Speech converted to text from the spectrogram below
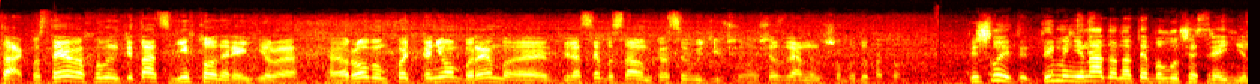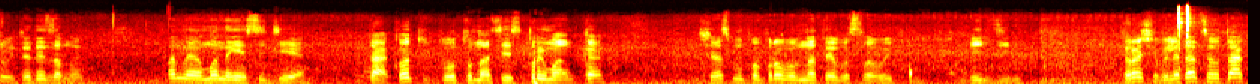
Так, постояв хвилин 15, ніхто не реагує. Робимо хоч конем, беремо е, для себе ставимо красиву дівчину. Зараз глянемо, що буде потім. Пішли, ти, ти мені треба, на тебе лучше среагуй. Іди за мною. У мене, у мене є ідея. Так, от, от у нас є приманка. Зараз ми спробуємо на тебе словити бензин. Коротше, виглядає це отак.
